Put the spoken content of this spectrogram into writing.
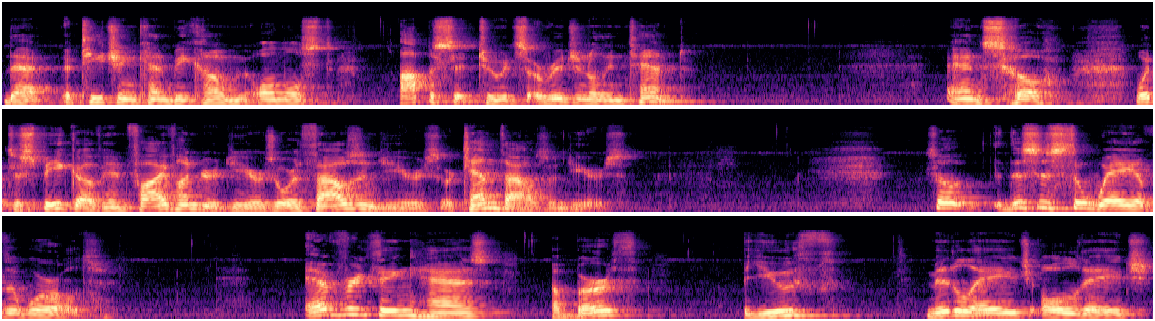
that a teaching can become almost opposite to its original intent. And so what to speak of in 500 years or 1,000 years or 10,000 years. So this is the way of the world. Everything has a birth, a youth, middle age, old age,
